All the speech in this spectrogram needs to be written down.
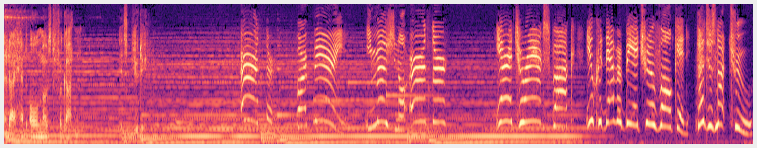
and I had almost forgotten its beauty. Earther! Barbarian! Emotional Earther! You're a trance, Spock. You could never be a true Vulcan. That is not true.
